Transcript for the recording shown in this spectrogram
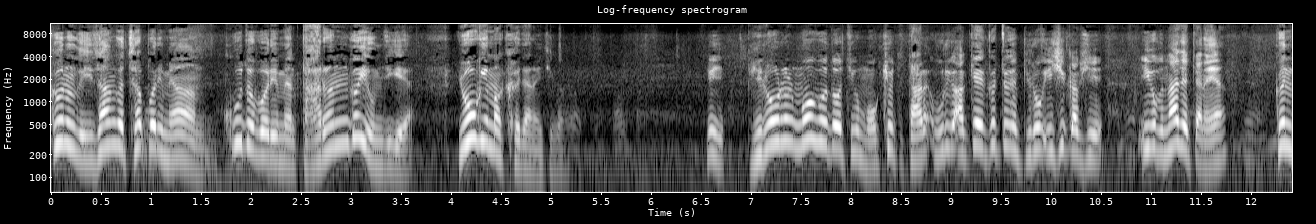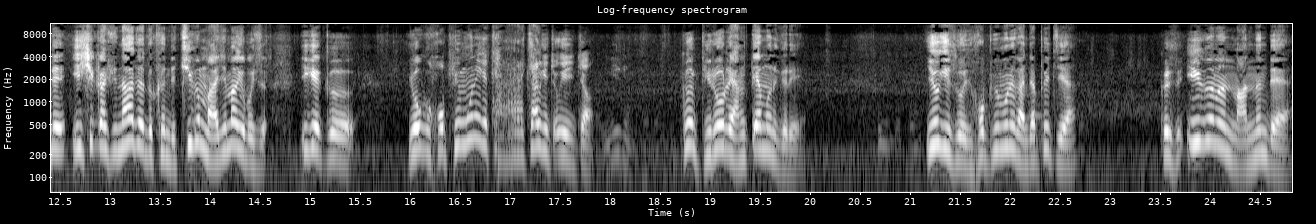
그는 거 이상한 거 쳐버리면 굳어버리면 다른 거에 움직여요. 여기만 크잖아요 지금. 이 비료를 먹어도 지금 못 키웠지. 다른 우리가 아까 그쪽에 비료 이식값이 이거보다 낮았잖아요. 근데 이식값이 낮아도 근데 지금 마지막에 보시죠. 이게 그 여기 호피무늬가 잘 잘게 쪼개 있죠. 그건 비료의 양 때문에 그래요. 여기서 호피무늬가 안 잡혔지. 그래서 이거는 맞는데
